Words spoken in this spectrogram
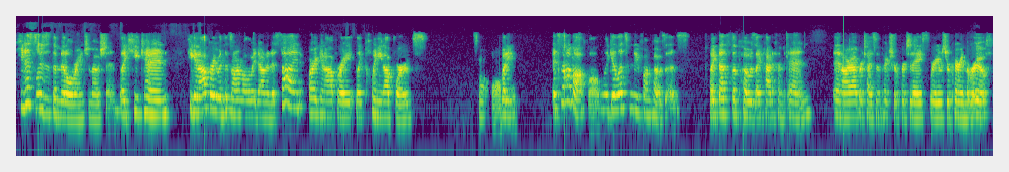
he just loses the middle range of motion. Like he can he can operate with his arm all the way down at his side, or he can operate like pointing upwards. It's not awful. But he it's not awful. Like it lets him do fun poses. Like that's the pose I had him in in our advertisement picture for today where he was repairing the roof.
